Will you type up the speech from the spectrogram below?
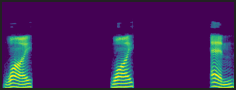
y y n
